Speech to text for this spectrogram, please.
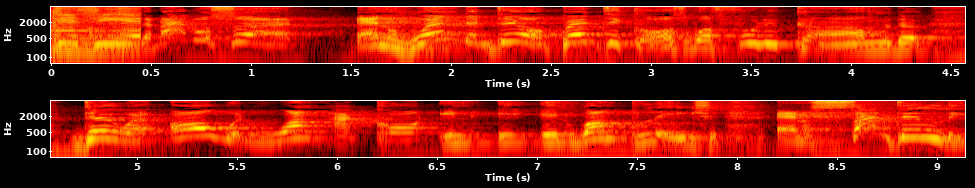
This year. The Bible said, and when the day of Pentecost was fully come, they were all with one accord in, in, in one place, and suddenly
